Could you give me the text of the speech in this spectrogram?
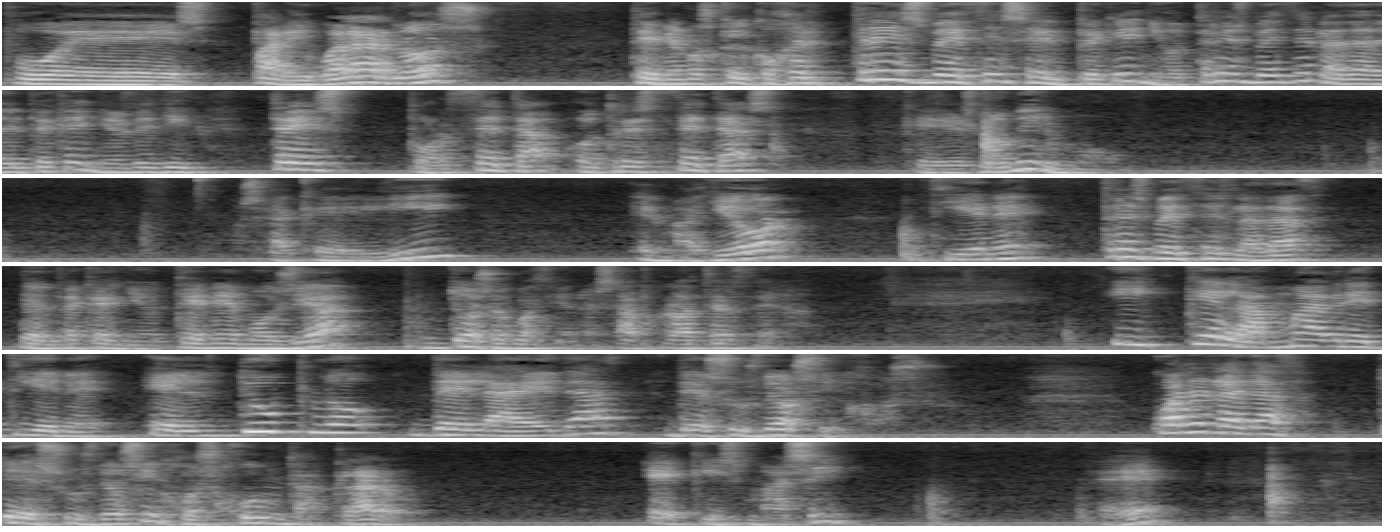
pues para igualarlos tenemos que coger tres veces el pequeño, tres veces la edad del pequeño, es decir, 3 por z o 3 zetas, que es lo mismo. O sea que el i, el mayor, tiene tres veces la edad del pequeño. Tenemos ya dos ecuaciones, por la tercera y que la madre tiene el duplo de la edad de sus dos hijos. ¿Cuál es la edad de sus dos hijos junta? Claro, x más y. ¿eh?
